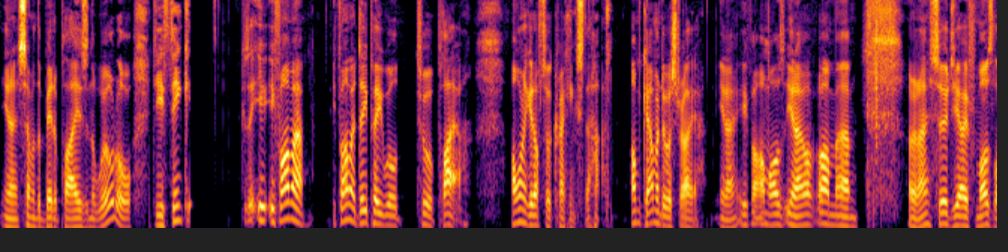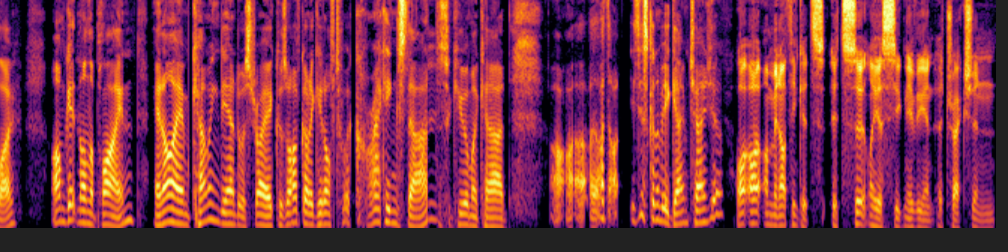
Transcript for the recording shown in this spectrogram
you know, some of the better players in the world, or do you think? Because if I'm a if I'm a DP World Tour player, I want to get off to a cracking start. I'm coming to Australia. You know, if I'm Oz, you know, if I'm um, I don't know Sergio from Oslo, I'm getting on the plane and I am coming down to Australia because I've got to get off to a cracking start mm. to secure my card. I, I, I, is this going to be a game changer? I, mean, I think it's it's certainly a significant attraction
